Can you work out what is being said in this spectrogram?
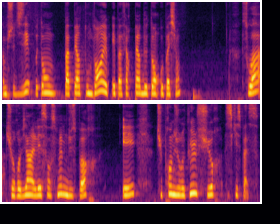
comme je te disais, autant pas perdre ton temps et, et pas faire perdre de temps aux patients. Soit tu reviens à l'essence même du sport et tu prends du recul sur ce qui se passe.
